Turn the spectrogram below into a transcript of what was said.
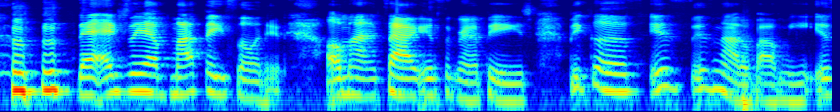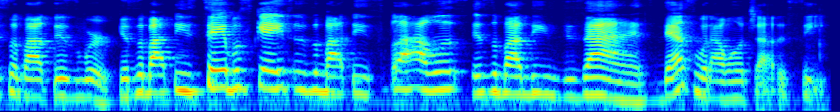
that actually have my face on it on my entire Instagram page because it's it's not about me. It's about this work. It's about these tablescapes. It's about these flowers. It's about these designs. That's what I want y'all to see.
